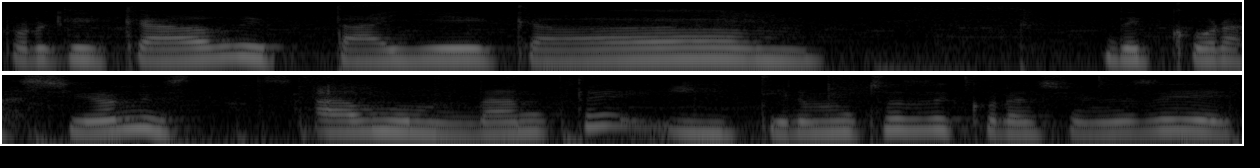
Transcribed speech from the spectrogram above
Porque cada detalle, cada decoración es abundante y tiene muchas decoraciones de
